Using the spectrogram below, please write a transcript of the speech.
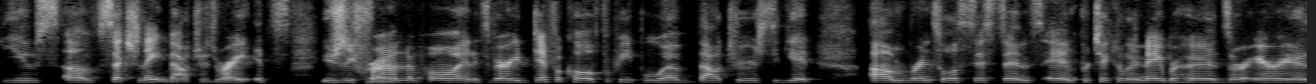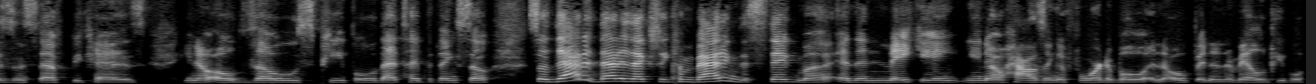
use of Section 8 vouchers, right? It's usually frowned right. upon. It's very difficult for people who have vouchers to get um, rental assistance in particular neighborhoods or areas and stuff because, you know, oh, those people, that type of thing. So, so that that is actually combating the stigma and then making, you know, housing affordable and open and available people.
